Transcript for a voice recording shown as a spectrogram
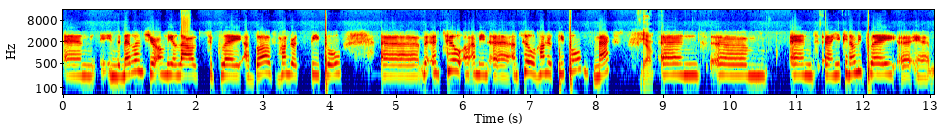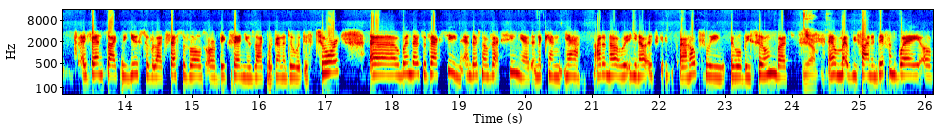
and in the Netherlands you're only allowed to play above 100 people uh, until, I mean, uh, until 100 people max, Yeah. and um, and uh, you can only play uh, events like we used to, like festivals or big venues, like we're going to do with this tour, uh, when there's a vaccine, and there's no vaccine yet, and it can, yeah, I don't know, you know, it's, uh, hopefully it will be soon, but Yeah. and maybe we find a different way of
